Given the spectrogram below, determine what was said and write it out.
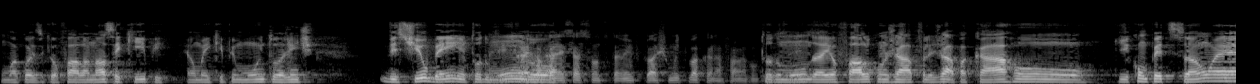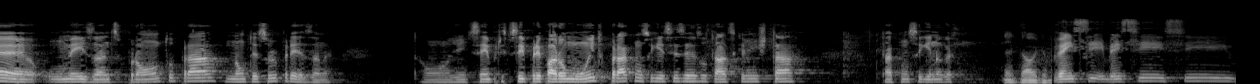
Uma coisa que eu falo, a nossa equipe é uma equipe muito. A gente vestiu bem todo A gente vai mundo. tocar nesse assunto também, porque eu acho muito bacana a forma como Todo vocês- mundo, aí eu falo com o Japa, falei, Japa, carro de competição é um mês antes pronto pra não ter surpresa, né? Então a gente sempre se preparou muito pra conseguir esses resultados que a gente tá, tá conseguindo. Legal. Vem se, vem se, se-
